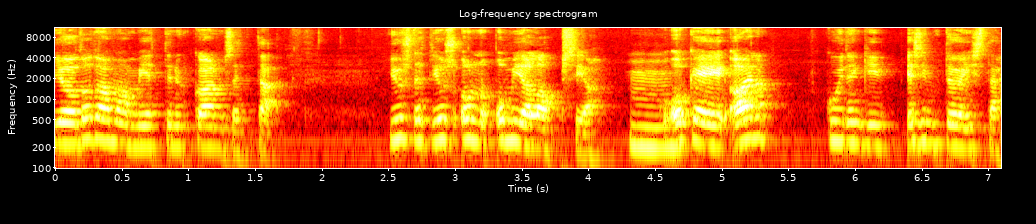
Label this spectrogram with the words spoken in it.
Joo, tota mä oon miettinyt kans, että just, että jos on omia lapsia, mm. okei, aina kuitenkin esim. töistä,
